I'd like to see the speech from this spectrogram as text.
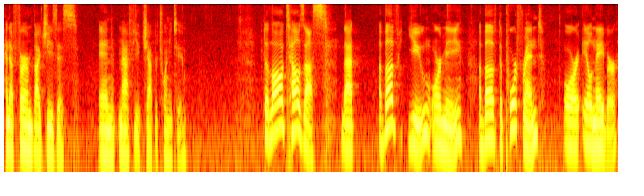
and affirmed by Jesus in Matthew chapter 22. The law tells us that above you or me, above the poor friend or ill neighbor,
